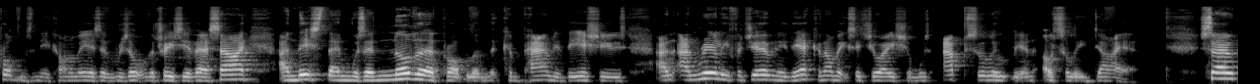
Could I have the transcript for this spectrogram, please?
problems in the economy as a result of the Treaty of Versailles, and this then was another problem that compounded the issues. And and really, for Germany, the economic situation was absolutely and utterly dire. So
